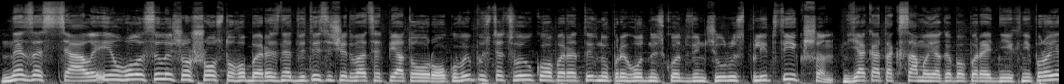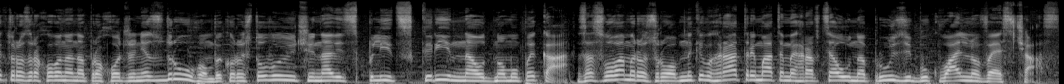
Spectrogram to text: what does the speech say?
не застяли і оголосили, що 6 березня 2025 року випустять свою кооперативну пригодницьку адвенчуру Split Fiction, яка так само, як і попередній їхній проєкт, розрахована на проходження з другом, використовуючи навіть спліт-скрін на одному ПК. За словами розробників, гра триматиме гравця у напрузі буквально весь час.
